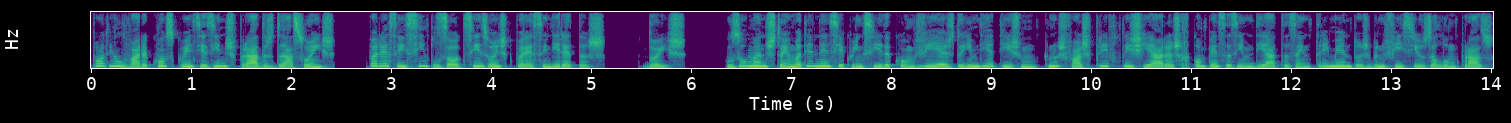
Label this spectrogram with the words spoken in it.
podem levar a consequências inesperadas de ações que parecem simples ou decisões que parecem diretas. 2. Os humanos têm uma tendência conhecida como viés de imediatismo que nos faz privilegiar as recompensas imediatas em detrimento dos benefícios a longo prazo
